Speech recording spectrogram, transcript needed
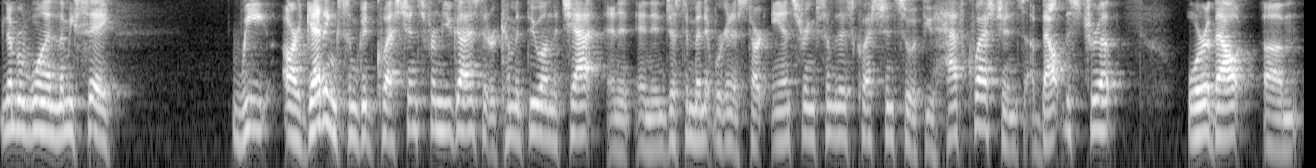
number one, let me say, we are getting some good questions from you guys that are coming through on the chat, and in, and in just a minute, we're going to start answering some of those questions. So if you have questions about this trip or about um,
